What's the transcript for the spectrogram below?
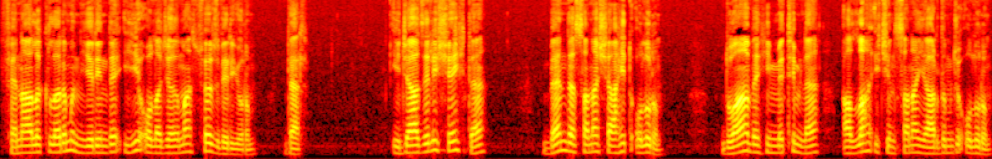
Fenalıklarımın yerinde iyi olacağıma söz veriyorum, der. İcazeli şeyh de, ben de sana şahit olurum. Dua ve himmetimle Allah için sana yardımcı olurum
